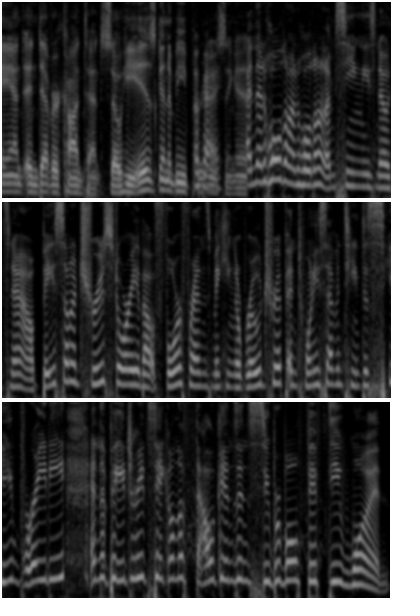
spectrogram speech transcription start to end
and Endeavor Content. So he is going to be producing it. And then hold on, hold on. I'm seeing these notes now. Based on a true story about four friends making a road trip in 2017 to see Brady and the Patriots take on the Falcons in Super Bowl 51.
